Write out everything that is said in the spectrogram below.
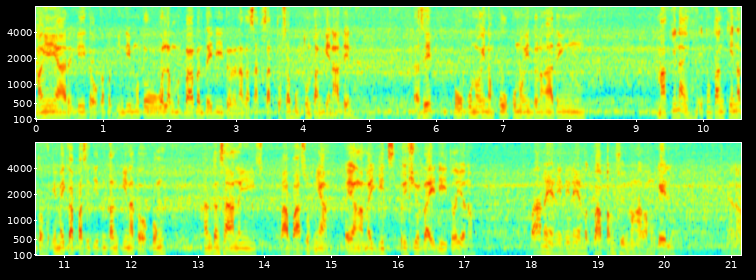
mangyayari dito, kapag hindi mo to walang magbabantay dito na nakasaksak to, sabog tong tangke natin. Kasi pupunuin ang pupunuin to ng ating makina eh. Itong tangke na to, eh, may capacity itong tangke na to kung hanggang saan ay papasok niya. Kaya nga may gauge pressure tayo dito, yan o. Paano yan? Hindi na yan magpapangsyon mga kamungkil. Yan o.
